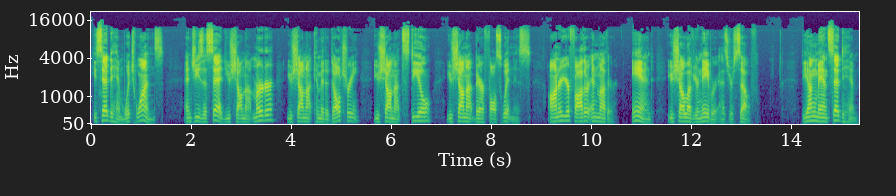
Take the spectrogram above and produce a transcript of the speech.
He said to him, Which ones? And Jesus said, You shall not murder, you shall not commit adultery, you shall not steal, you shall not bear false witness. Honor your father and mother, and you shall love your neighbor as yourself. The young man said to him,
